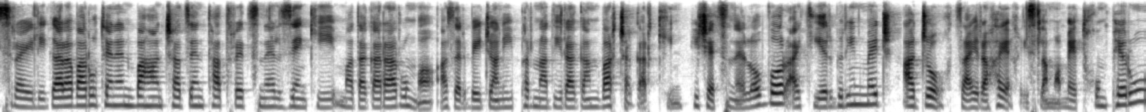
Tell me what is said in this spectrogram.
Իսրայելի ղարավարութեն են բահանջած են թատրեցնել զենքի մատակարարումը Ադրբեջանի բռնադիրական վարչակարգին, հիշեցնելով, որ այդ երկրին մեջ աջող ծայրահեղ իսլամամետ խումբերու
